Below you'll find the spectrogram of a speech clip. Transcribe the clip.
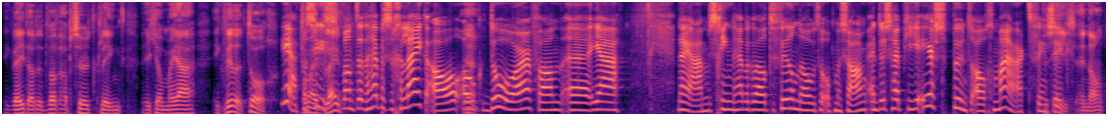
ik weet dat het wat absurd klinkt, weet je wel, maar ja, ik wil het toch. Ja, precies. blijft- Want dan hebben ze gelijk al Ja. ook door van eh, ja. Nou ja, misschien heb ik wel te veel noten op mijn zang. En dus heb je je eerste punt al gemaakt, vind Precies. ik. En dan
